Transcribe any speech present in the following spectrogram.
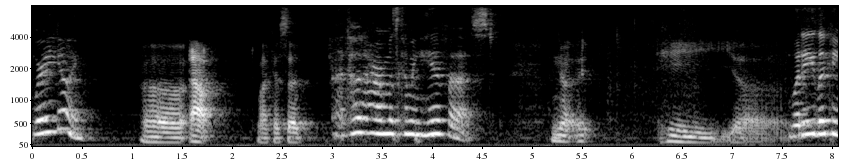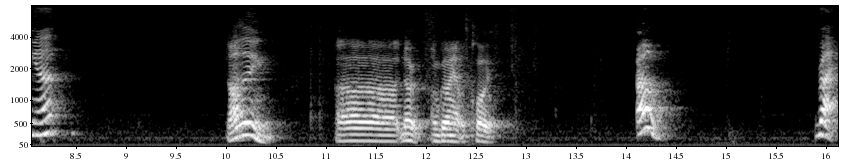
Where are you going? Uh, out, like I said. I thought Aaron was coming here first. No, he. Uh, What are you looking at? nothing. Uh, no, I'm going out with Chloe. Oh. Right.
